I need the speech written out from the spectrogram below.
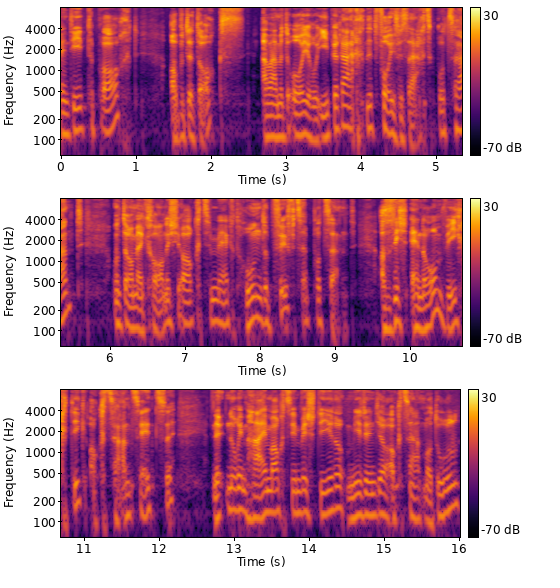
Rendite gebracht. Aber der DAX, auch wenn man den Euro einberechnet, 65 Prozent und der amerikanische Aktienmarkt 115 Prozent. Also es ist enorm wichtig, Akzent zu setzen, nicht nur im Heimmarkt zu investieren. Wir tun ja Akzentmodul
